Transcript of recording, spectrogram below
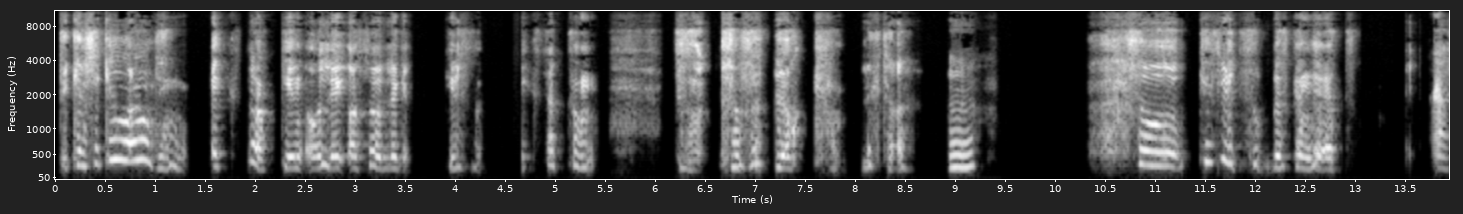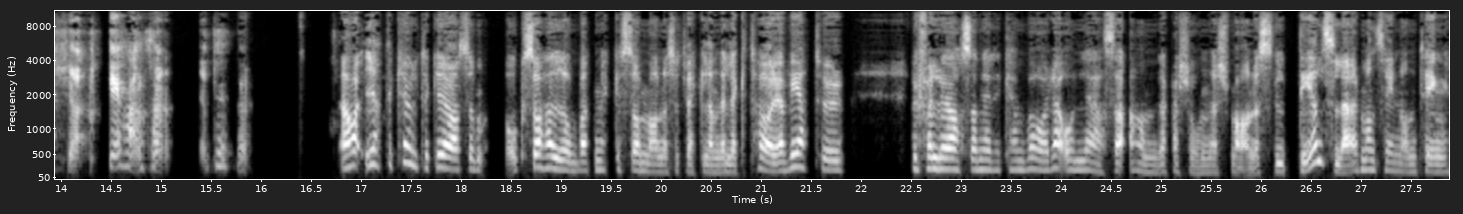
det kanske kan vara någonting extra till att lägga, alltså lägga till extra som som för blocklektör. mm. Så till slut så bestämde jag att jag kör det han sa. Jag testar. Ja, jättekul tycker jag som också har jobbat mycket som manusutvecklande lektör. Jag vet hur, hur förlösande det kan vara att läsa andra personers manus. Dels lär man sig någonting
